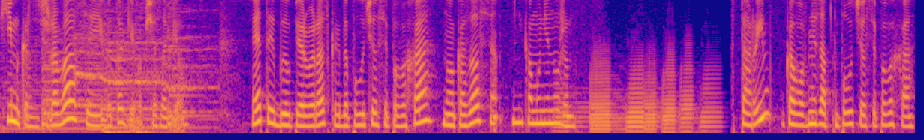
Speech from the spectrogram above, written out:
Химик разочаровался и в итоге вообще забил. Это и был первый раз, когда получился ПВХ, но оказался никому не нужен. Вторым, у кого внезапно получился ПВХ,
